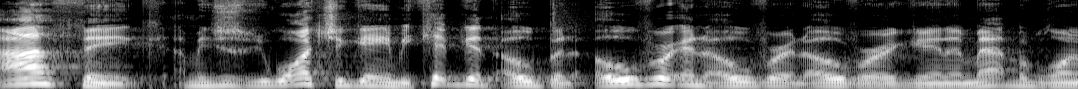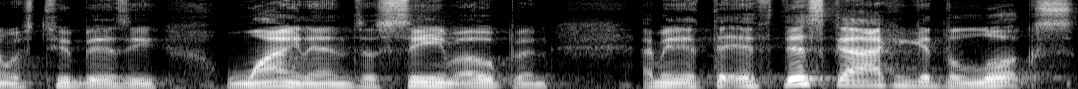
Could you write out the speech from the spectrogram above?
I think, I mean, just you watch the game, he kept getting open over and over and over again, and Matt McGloin was too busy whining to see him open. I mean, if, if this guy can get the looks,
